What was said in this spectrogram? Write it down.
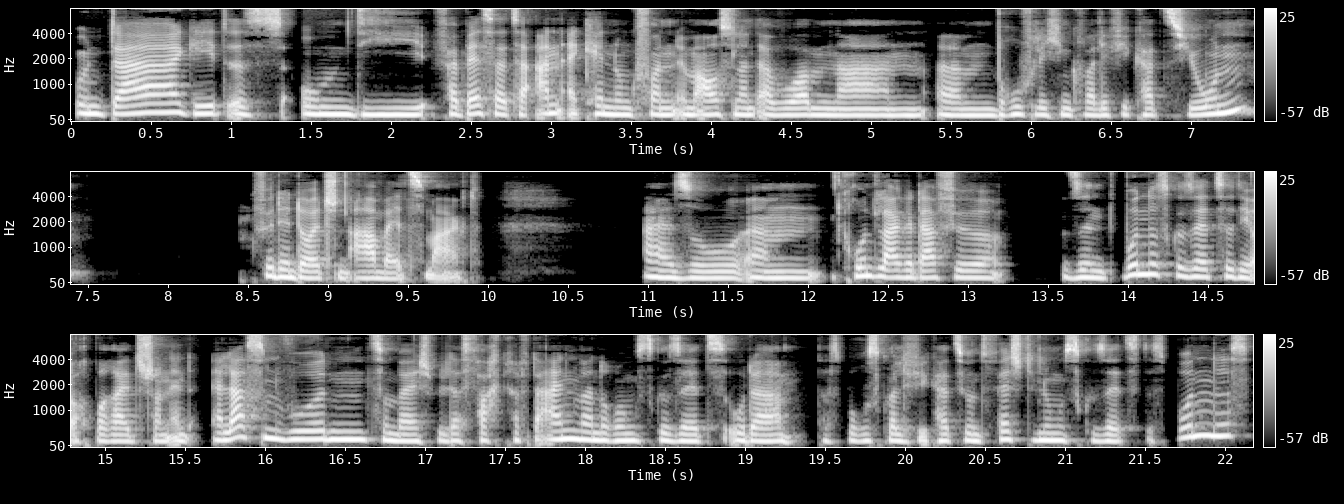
Und da geht es um die verbesserte Anerkennung von im Ausland erworbenen ähm, beruflichen Qualifikationen für den deutschen Arbeitsmarkt. Also ähm, Grundlage dafür sind Bundesgesetze, die auch bereits schon erlassen wurden, zum Beispiel das Fachkräfteeinwanderungsgesetz oder das Berufsqualifikationsfeststellungsgesetz des Bundes.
